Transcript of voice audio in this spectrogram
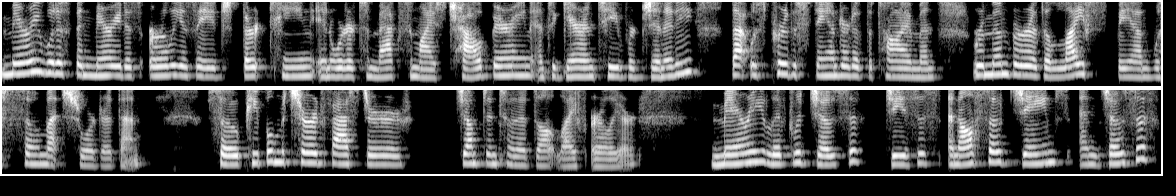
Mary would have been married as early as age 13 in order to maximize childbearing and to guarantee virginity. That was per the standard of the time. And remember, the lifespan was so much shorter then. So people matured faster, jumped into an adult life earlier. Mary lived with Joseph, Jesus, and also James and Joseph,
